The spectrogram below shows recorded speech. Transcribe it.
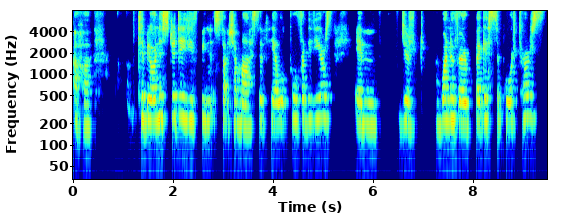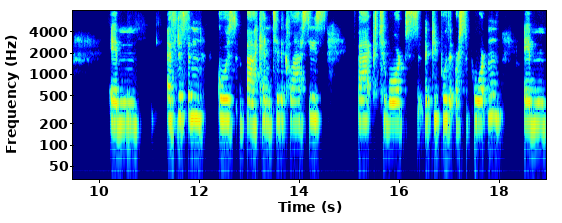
Uh-huh. To be honest, Judy, you've been such a massive help over the years. Um, you're one of our biggest supporters. Um, everything goes back into the classes back towards the people that we're supporting. Um,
